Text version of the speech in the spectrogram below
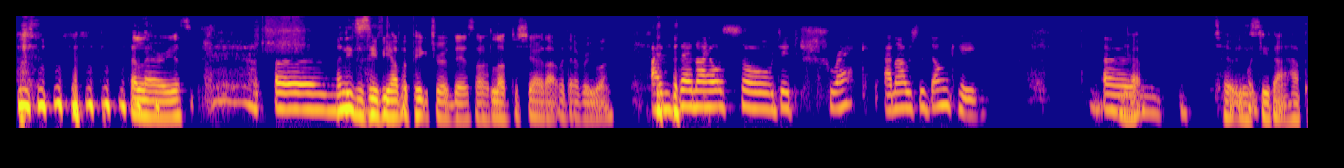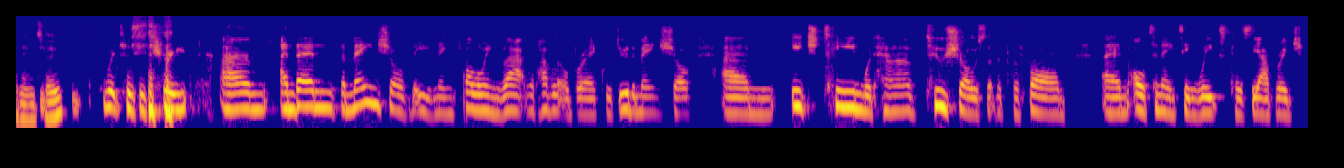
hilarious. Um, I need to see if you have a picture of this. I'd love to share that with everyone. and then I also did Shrek, and I was the donkey. Um, yeah totally which, see that happening too. Which is a treat. um, and then the main show of the evening, following that, we'd have a little break. We'd do the main show. Um, each team would have two shows that they perform, um, alternating weeks because the average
